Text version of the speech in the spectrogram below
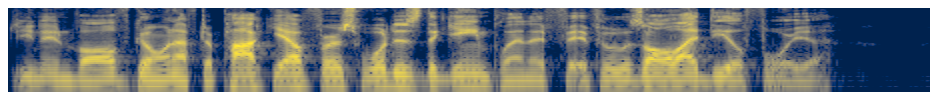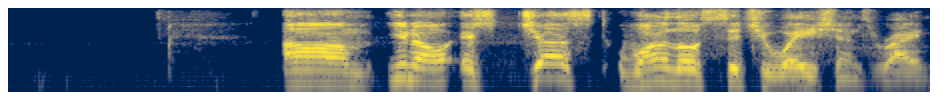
you know, involve going after Pacquiao first? What is the game plan if if it was all ideal for you? Um, you know, it's just one of those situations, right?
